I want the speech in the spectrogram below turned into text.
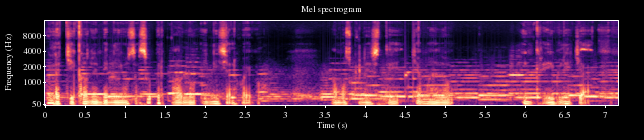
Hola chicos, bienvenidos a Super Pablo Inicia el juego. Vamos con este llamado Increíble Jack.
